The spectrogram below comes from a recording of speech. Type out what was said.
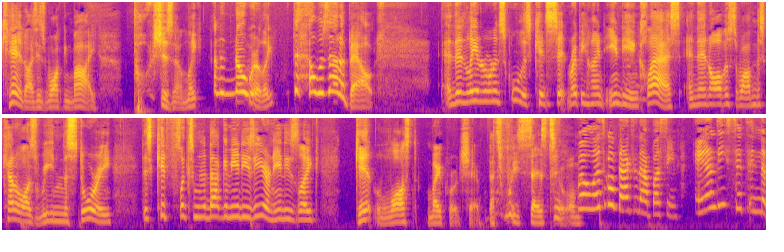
kid, as he's walking by, pushes him like out of nowhere. Like, what the hell was that about? And then later on in school, this kid's sitting right behind Andy in class, and then all of a sudden, while Miss Kettlewell's reading the story, this kid flicks him in the back of Andy's ear, and Andy's like, "Get lost, microchip." That's what he says to him. But let's go back to that bus scene. Andy sits in the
